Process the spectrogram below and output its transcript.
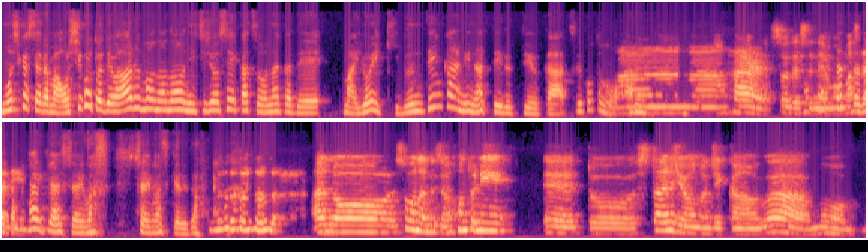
もしかしたら、まあ、お仕事ではあるものの、日常生活の中で、まあ、良い気分転換になっているっていうか、そういうこともあるはい、そうですね。もうまさに。廃棄しちゃいます、しちゃいますけれど。あの、そうなんですよ。本当に、えっ、ー、と、スタジオの時間は、もう、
